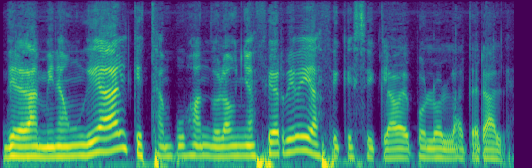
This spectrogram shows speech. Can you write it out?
de la lámina ungueal que está empujando la uña hacia arriba y hace que se clave por los laterales.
